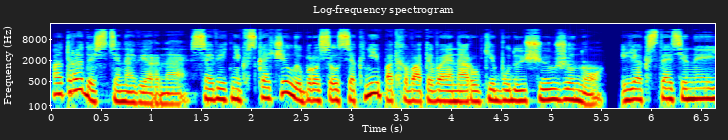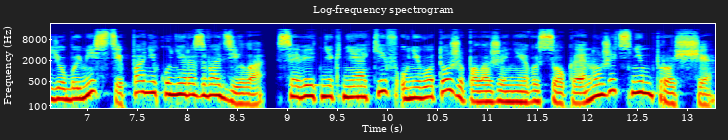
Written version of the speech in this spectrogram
От радости, наверное. Советник вскочил и бросился к ней, подхватывая на руки будущую жену. Я, кстати, на ее бы месте панику не разводила. Советник не Акиф, у него тоже положение высокое, но жить с ним проще.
